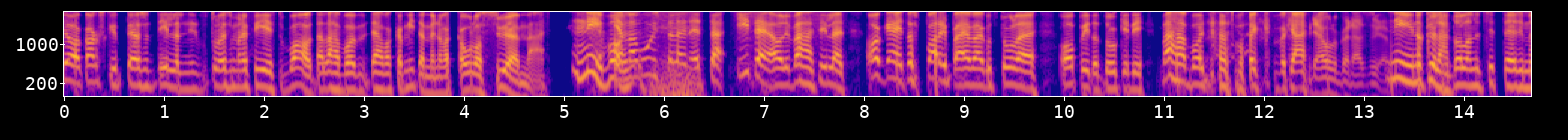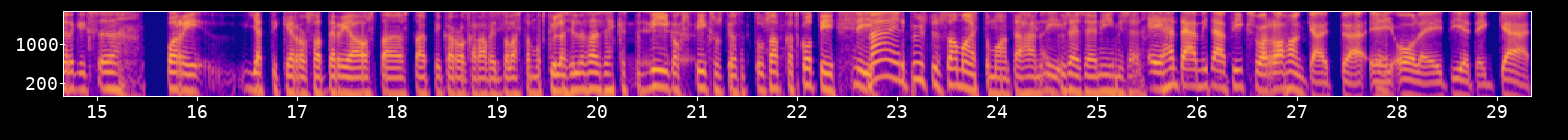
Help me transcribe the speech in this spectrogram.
joo, 20 jos on tilillä, niin tulee semmoinen fiilis, että vau, tällähän voi tehdä vaikka mitä, mennä vaikka ulos syömään. Niin vois. Ja mä muistelen, että itse oli vähän silleen, että okei, tuossa pari päivää kun tulee opintotuki, niin mähän voin täällä vaikka käydä ulkona syömään. Niin, no kyllähän tuolla nyt sitten esimerkiksi äh, pari jättikerrosateriaa ostaa jostain pikaruokaravintolasta, mutta kyllä sillä saisi ehkä sitten viikoksi fiksusti ostettua safkat kotiin. Niin. Mä en pysty samaistumaan tähän niin. kyseiseen ihmiseen. Eihän tämä mitään fiksua rahankäyttöä ei, ei ole, ei tietenkään.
